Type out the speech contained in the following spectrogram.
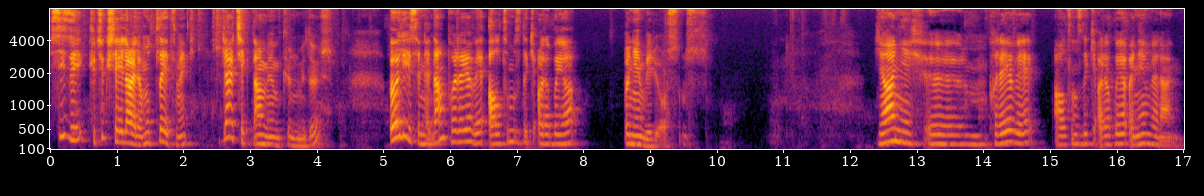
Sizi küçük şeylerle mutlu etmek gerçekten mümkün müdür? Öyleyse neden paraya ve altımızdaki arabaya önem veriyorsunuz? Yani e, paraya ve altınızdaki arabaya önem veren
